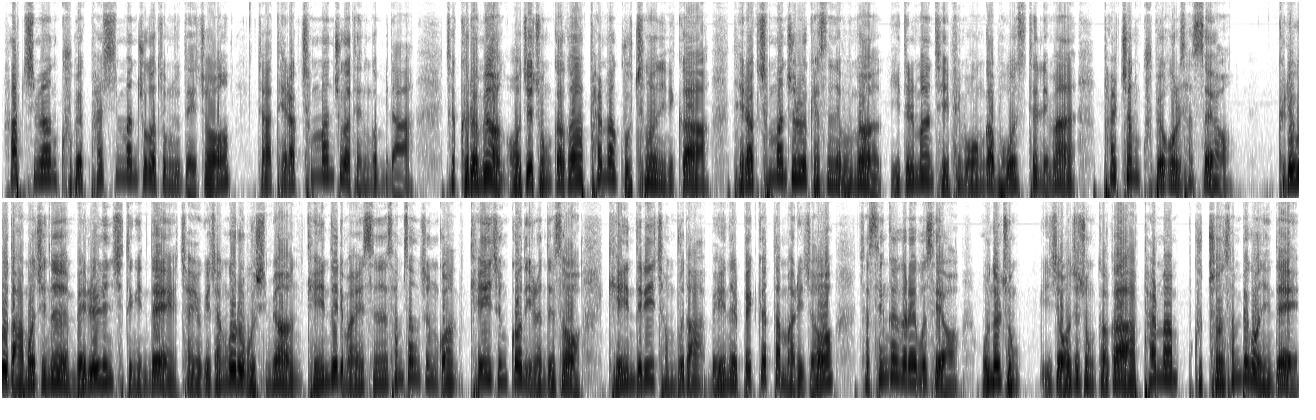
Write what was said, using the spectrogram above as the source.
합치면 980만 주가 정도 되죠. 자, 대략 1000만 주가 되는 겁니다. 자, 그러면 어제 종가가 8만 9천 원이니까 대략 1000만 주를 계산해 보면 이들만 JP 모건과 모건 스탠리만 8,900원을 샀어요. 그리고 나머지는 메릴린치 등인데 자 여기 장고를 보시면 개인들이 많이 쓰는 삼성증권, K증권 이런 데서 개인들이 전부 다 메인을 뺏겼단 말이죠. 자 생각을 해보세요. 오늘 종 이제 어제 종가가 89,300원인데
